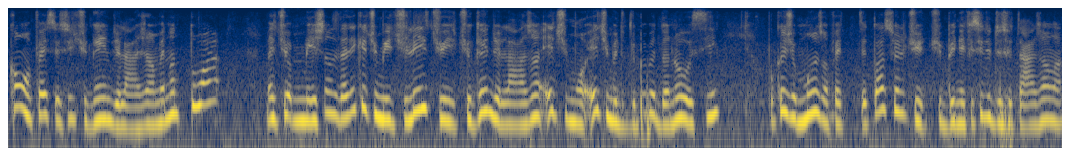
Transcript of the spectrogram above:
quand on fait ceci, tu gagnes de l'argent. Maintenant, toi, mais tu es méchant, c'est-à-dire que tu m'utilises, tu, tu gagnes de l'argent et tu, tu me, peux me donner aussi pour que je mange, en fait. C'est toi seul, tu, tu bénéficies de, cet argent-là.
